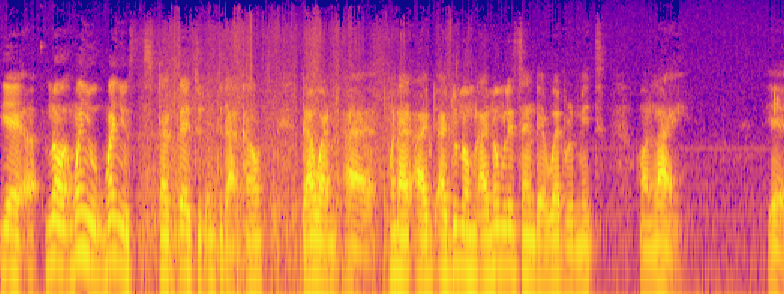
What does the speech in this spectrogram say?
Yeah, uh, no, when you, when you transfer it to, into the account, that one, uh, when I, I, I do normally, I normally send the WorldRemit online. Yeah,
